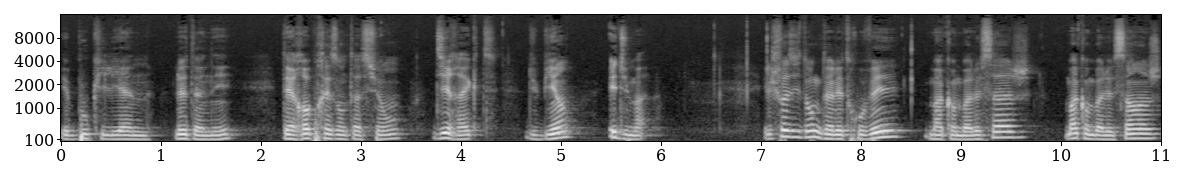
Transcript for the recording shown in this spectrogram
et Boukilien le damné, des représentations directes du bien et du mal. Il choisit donc d'aller trouver Makamba le sage, Makamba le singe,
